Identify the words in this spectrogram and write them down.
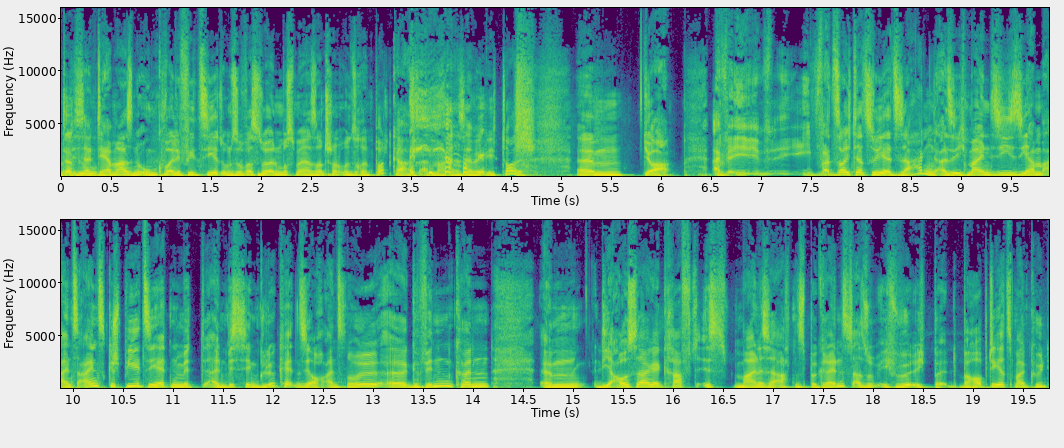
der, ist ja dermaßen unqualifiziert, um sowas zu hören, muss man ja sonst schon unseren Podcast anmachen. Das ist ja wirklich toll. Ähm, ja, Also, was soll ich dazu jetzt sagen? Also ich meine, sie, sie haben 1-1 gespielt, sie hätten mit ein bisschen Glück, hätten sie auch 1-0 äh, gewinnen können. Ähm, die Aussagekraft ist meines Erachtens begrenzt. Also ich, würde, ich be- behaupte jetzt mal kühn,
